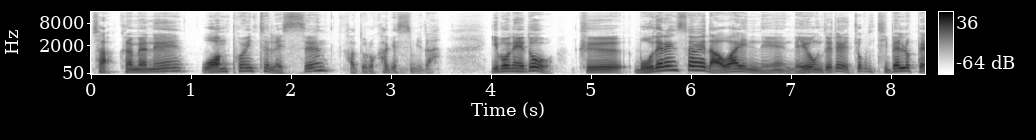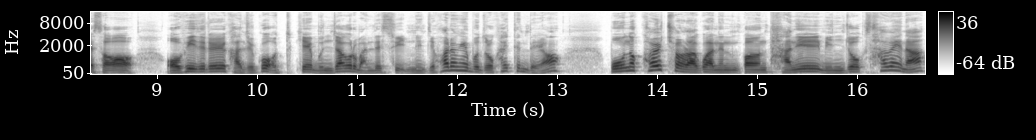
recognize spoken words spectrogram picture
자, 그러면은 원 포인트 레슨 가도록 하겠습니다. 이번에도 그 모델 앤서에 나와 있는 내용들을 조금 디벨롭해서 어휘들을 가지고 어떻게 문장으로 만들 수 있는지 활용해 보도록 할 텐데요. 모노컬처라고 하는 건 단일 민족 사회나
